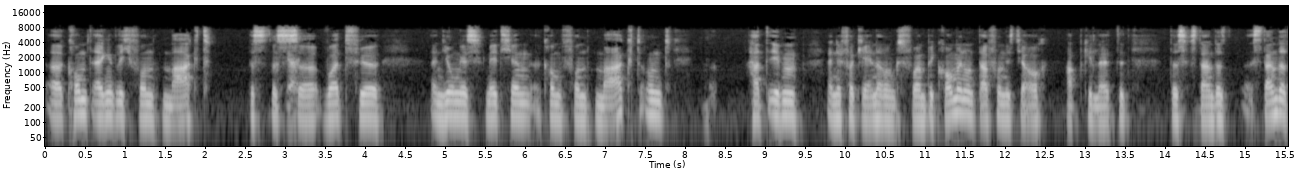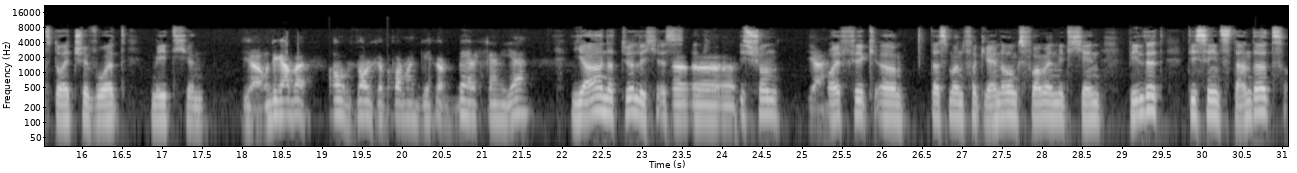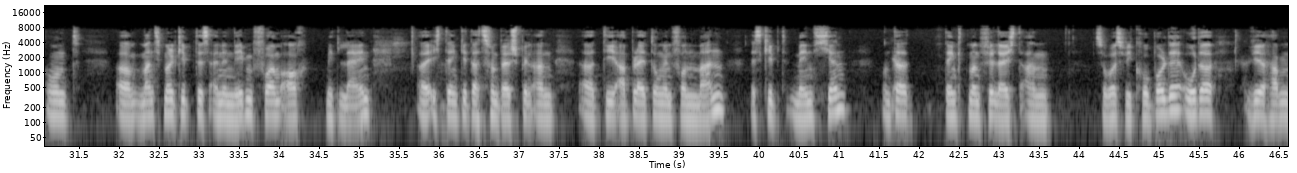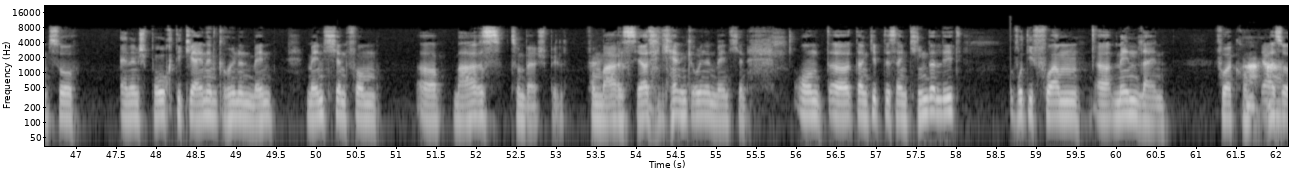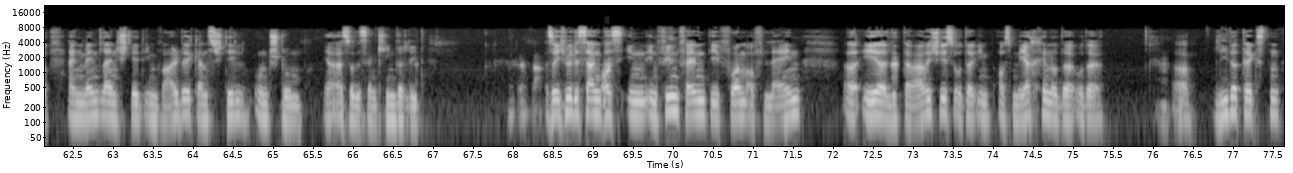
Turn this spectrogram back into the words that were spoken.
äh, kommt eigentlich von Markt. Das, das äh, Wort für ein junges Mädchen kommt von Markt und hat eben eine Verkleinerungsform bekommen und davon ist ja auch abgeleitet das Standard, standarddeutsche Wort Mädchen. Ja, und ich habe auch solche Formen gehört, Bärchen, ja? Ja, natürlich. Es äh, ist schon ja. häufig, äh, dass man Verkleinerungsformen mit Chen bildet. Die sind Standard und äh, manchmal gibt es eine Nebenform auch mit Lein. Äh, ich denke da zum Beispiel an äh, die Ableitungen von Mann. Es gibt Männchen und ja. da denkt man vielleicht an sowas wie Kobolde oder wir haben so einen Spruch, die kleinen grünen Män Männchen vom äh, Mars zum Beispiel. Vom Mars, ja, die kleinen grünen Männchen. Und äh, dann gibt es ein Kinderlied, wo die Form äh, Männlein vorkommt. Ja, also ein Männlein steht im Walde ganz still und stumm. Ja, also das ist ein Kinderlied. Also ich würde sagen, dass in, in vielen Fällen die Form auf Lein äh, eher literarisch ist oder im, aus Märchen oder, oder äh, Liedertexten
